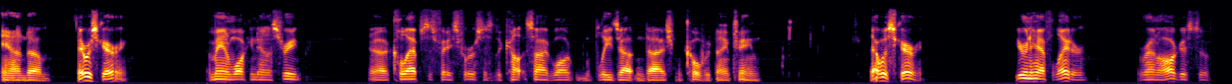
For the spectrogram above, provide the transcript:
and um, they were scary. A man walking down the street uh, collapses face first into the sidewalk, bleeds out, and dies from COVID 19. That was scary. Year and a half later, around August of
